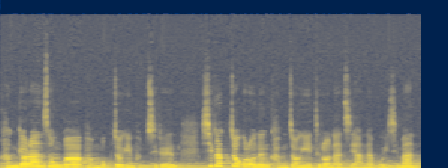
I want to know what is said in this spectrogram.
간결한 선과 반복적인 붓질은 시각적으로는 감정이 드러나지 않아 보이지만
